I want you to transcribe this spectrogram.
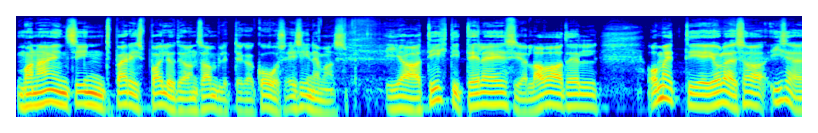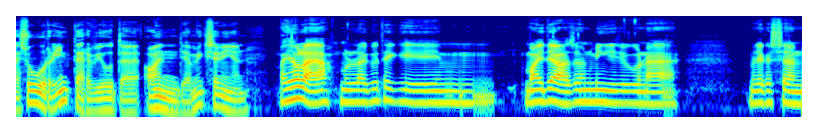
ma näen sind päris paljude ansamblitega koos esinemas ja tihti teles ja lavadel, ometi ei ole sa ise suur intervjuude andja, miks see nii on? ma ei ole jah, mulle kuidagi, ma ei tea, see on mingisugune ma ei tea, kas see on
